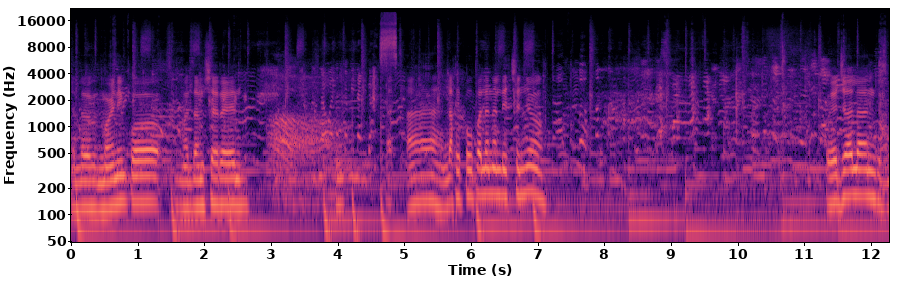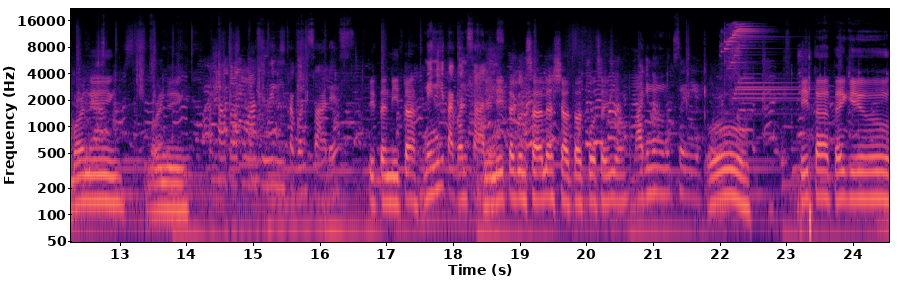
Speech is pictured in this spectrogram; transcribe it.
Hello, good morning po, Madam Sharon. Ah, laki po pala ng lechon nyo. Kuya Jalan, good morning. Morning. Shoutout mo nga si Nenita Gonzales. Tita Nita. Nenita Gonzales. Ninita Gonzalez, shoutout po sa inyo. Lagi nanonood sa iyo. Oh, Tita, thank you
